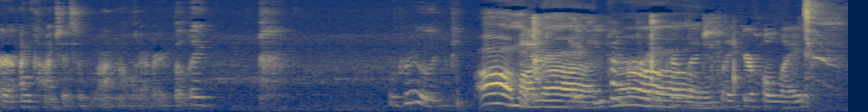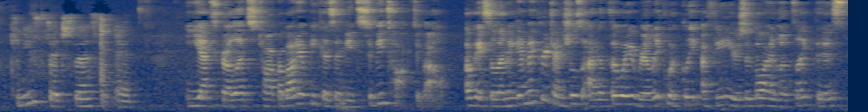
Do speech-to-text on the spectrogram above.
or unconscious or i don't know whatever. But like rude. Oh my god, if you've had girl. privilege like your whole life can you stitch this? And Yes, girl, let's talk about it because it needs to be talked about. Okay, so let me get my credentials out of the way really quickly. A few years ago, I looked like this.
